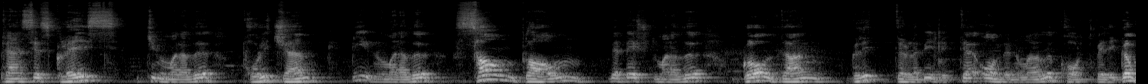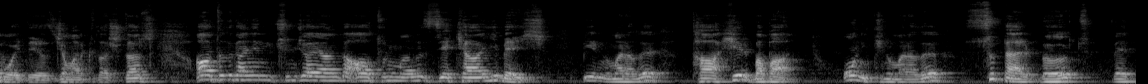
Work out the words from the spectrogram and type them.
Prenses Grace, 2 numaralı Toricem, 1 numaralı Sounddown ve 5 numaralı Golden Glitter'la birlikte 11 numaralı Kort ve Ligaboy'da yazacağım arkadaşlar. Altılı Ganyan'ın 3. ayağında 6 numaralı Zekai Bey, 1 numaralı Tahir Baba, 12 numaralı Super Bird ve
